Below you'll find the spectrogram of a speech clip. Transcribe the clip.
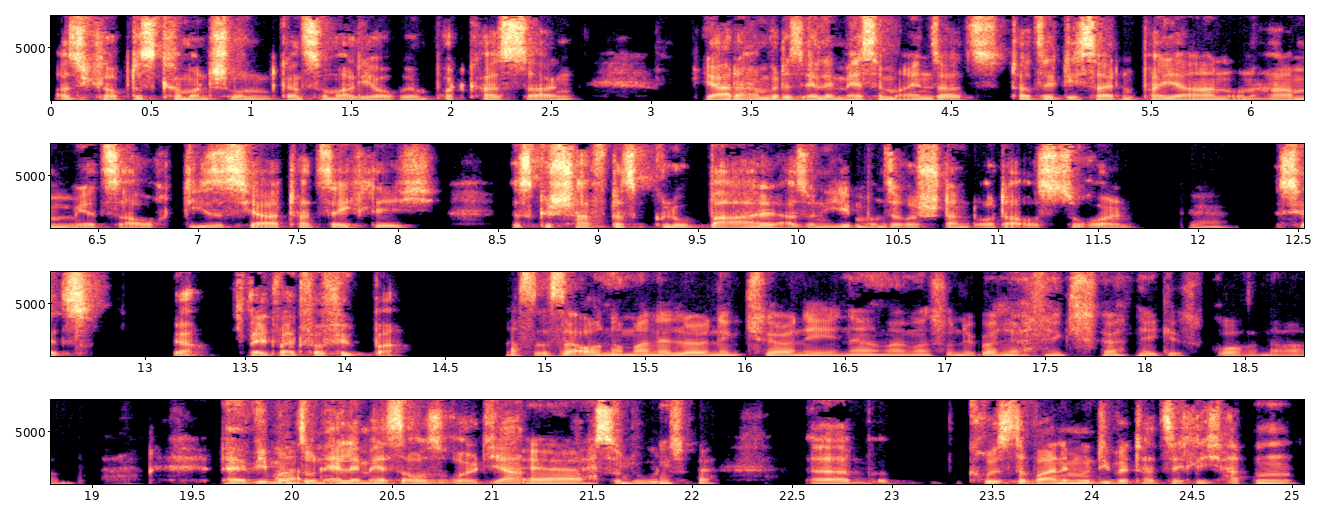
Also ich glaube, das kann man schon ganz normal hier auch im Podcast sagen. Ja, da haben wir das LMS im Einsatz tatsächlich seit ein paar Jahren und haben jetzt auch dieses Jahr tatsächlich es geschafft, das global, also in jedem unserer Standorte auszurollen. Okay. Ist jetzt ja weltweit verfügbar. Das ist auch nochmal eine Learning Journey, ne? weil wir schon über Learning Journey gesprochen haben. Äh, wie man ja. so ein LMS ausrollt, ja, äh. absolut. äh, größte Wahrnehmung, die wir tatsächlich hatten,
